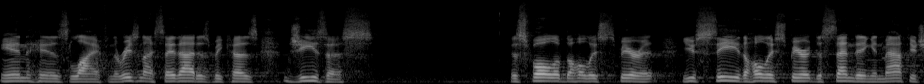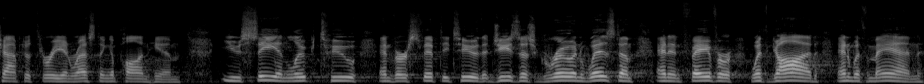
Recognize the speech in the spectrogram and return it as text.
in his life. And the reason I say that is because Jesus is full of the Holy Spirit. You see the Holy Spirit descending in Matthew chapter 3 and resting upon him. You see in Luke 2 and verse 52 that Jesus grew in wisdom and in favor with God and with man.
